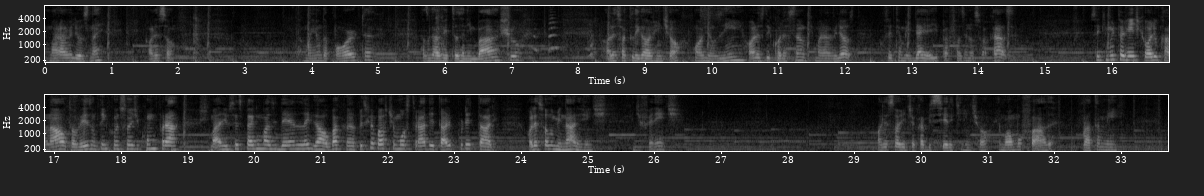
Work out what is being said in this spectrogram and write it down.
Maravilhoso, né? Olha só. Tamanho da porta. As gavetas ali embaixo. Olha só que legal, gente, ó. Um aviãozinho. Olha as decoração, que maravilhoso. Você tem uma ideia aí para fazer na sua casa? Sei que muita gente que olha o canal talvez não tem condições de comprar, mas vocês pegam umas ideias legal, bacana. Por isso que eu gosto de mostrar detalhe por detalhe. Olha essa luminária, gente. Que diferente. Olha só, gente, a cabeceira aqui, gente, ó. É uma almofada. Lá também.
